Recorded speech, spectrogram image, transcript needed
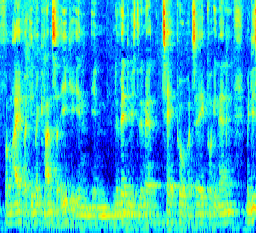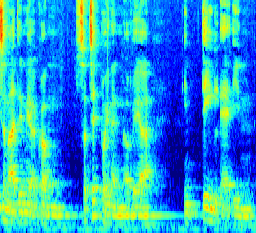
for mig var det med grænser ikke en, en nødvendigvis det med at tage på og tage på hinanden, men lige så meget det med at komme så tæt på hinanden og være en del af en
